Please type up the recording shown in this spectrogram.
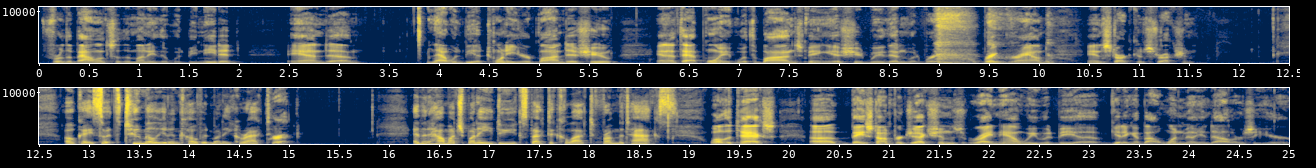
for the balance of the money that would be needed. And um, that would be a 20 year bond issue. And at that point, with the bonds being issued, we then would break, break ground and start construction. Okay, so it's two million in COVID money, correct? Correct. And then how much money do you expect to collect from the tax? Well, the tax, uh, based on projections, right now we would be uh, getting about $1 million a year.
